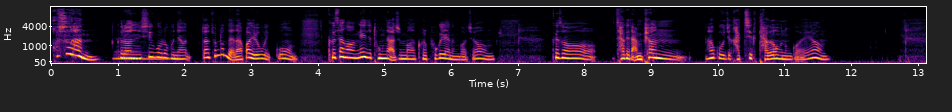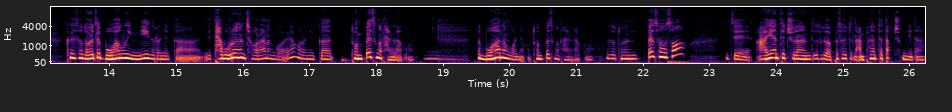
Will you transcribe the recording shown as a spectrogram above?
허술한 그런 음. 식으로 그냥 좀 더 내놔봐 이러고 있고 그 상황에 이제 동네 아줌마가 그걸 보게 되는 거죠. 그래서 자기 남편 하고 이제 같이 다가오는 거예요. 그래서 너희들 뭐 하고 있니? 그러니까 이제 다 모르는 척을 하는 거예요. 그러니까 돈 뺏은 거 달라고. 음. 넌뭐 하는 거냐고. 돈 뺏은 거 달라고. 그래서 돈 뺏어서 이제 아이한테 주라는 뜻으로 옆에 서 있던 남편한테 딱 줍니다.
